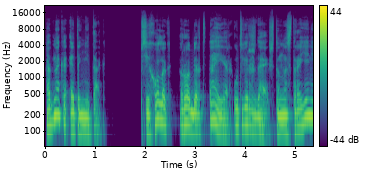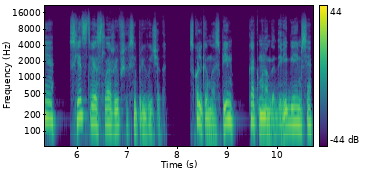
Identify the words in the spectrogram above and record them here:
Однако это не так. Психолог Роберт Тайер утверждает, что настроение — следствие сложившихся привычек. Сколько мы спим, как много двигаемся,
